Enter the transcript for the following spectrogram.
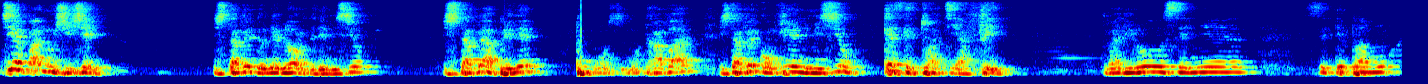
Dieu va nous juger. Je t'avais donné l'ordre de mission. Je t'avais appelé pour mon, mon travail. Je t'avais confié une mission. Qu'est-ce que toi tu as fait? Tu vas dire, oh Seigneur, c'était pas moi,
